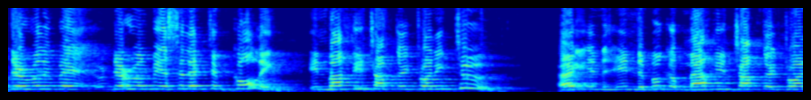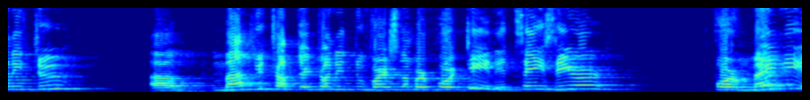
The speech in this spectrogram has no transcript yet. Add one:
there, will be, there will be a selective calling in Matthew chapter 22. Right? In, in the book of Matthew chapter 22, uh, Matthew chapter 22, verse number 14, it says here, For many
